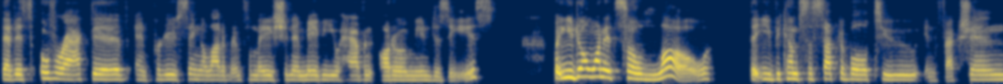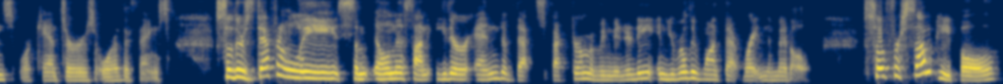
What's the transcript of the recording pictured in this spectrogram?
that it's overactive and producing a lot of inflammation, and maybe you have an autoimmune disease. But you don't want it so low that you become susceptible to infections or cancers or other things. So there's definitely some illness on either end of that spectrum of immunity, and you really want that right in the middle. So, for some people,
